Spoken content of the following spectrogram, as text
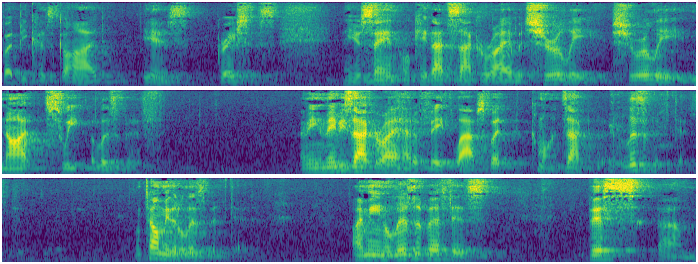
but because God is gracious. And you're saying, okay, that's Zachariah, but surely, surely not sweet Elizabeth. I mean, maybe Zachariah had a faith lapse, but come on, Zach, Elizabeth did. Don't tell me that Elizabeth did. I mean, Elizabeth is this um,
